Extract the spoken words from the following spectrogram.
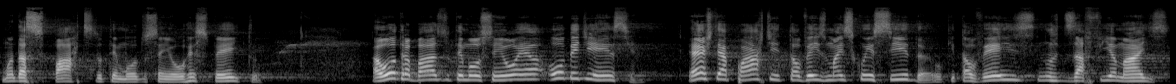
uma das partes do temor do Senhor, o respeito. A outra base do temor do Senhor é a obediência. Esta é a parte talvez mais conhecida, o que talvez nos desafia mais.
